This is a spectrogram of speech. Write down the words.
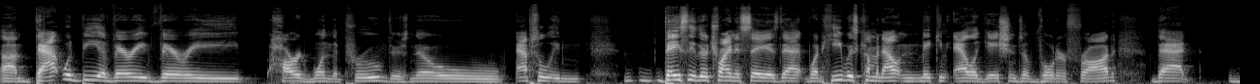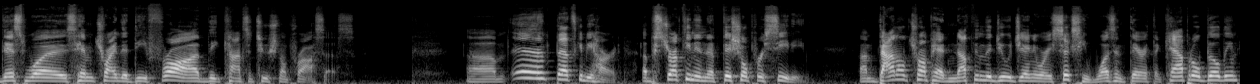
Um, that would be a very, very hard one to prove. There's no absolutely. Basically, they're trying to say is that when he was coming out and making allegations of voter fraud, that this was him trying to defraud the constitutional process. Um, eh, that's gonna be hard. Obstructing an official proceeding. Um, Donald Trump had nothing to do with January 6th. He wasn't there at the Capitol building.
